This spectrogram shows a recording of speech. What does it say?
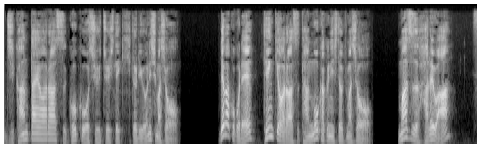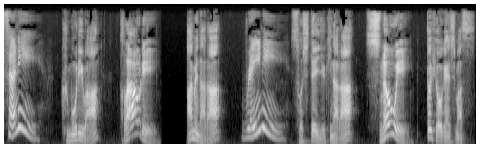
時間帯を表す語句を集中して聞き取るようにしましょう。ではここで天気を表す単語を確認しておきましょう。まず晴れは？Sunny. 曇りは？Cloudy. 雨なら Rainy. そして雪なら Snowy. と表現します。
